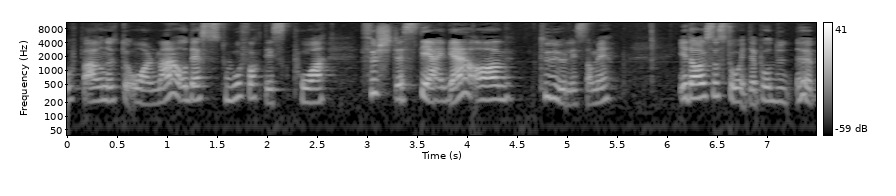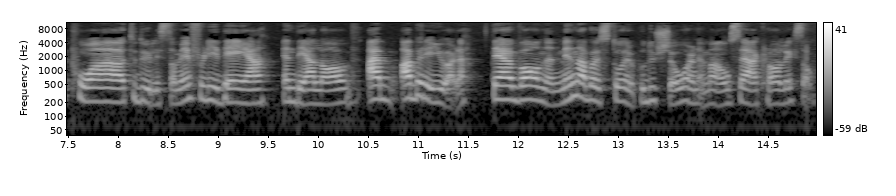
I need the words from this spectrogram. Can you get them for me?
opp, jeg var nødt til å ordne meg, og det sto faktisk på første steget av to do-lista mi. I dag så det ikke på, eh, på to do-lista mi fordi det er en del av jeg, jeg, bare gjør det. Det er vanen min. Jeg bare står opp og dusjer og ordner meg, og så er jeg klar, liksom.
